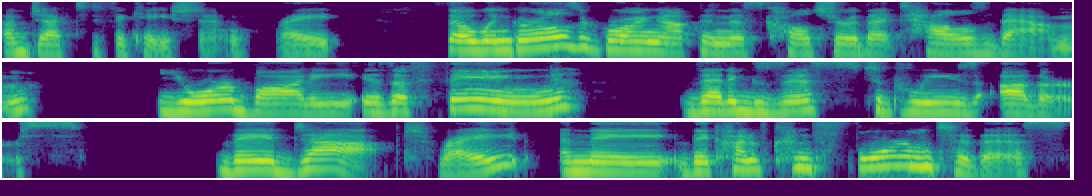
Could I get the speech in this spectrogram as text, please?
objectification right? So when girls are growing up in this culture that tells them your body is a thing that exists to please others they adapt right? And they they kind of conform to this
